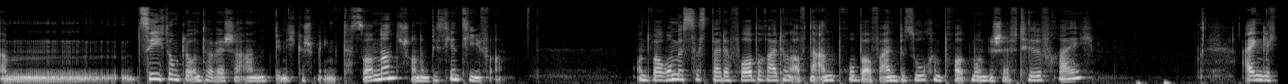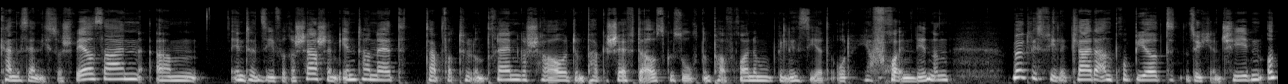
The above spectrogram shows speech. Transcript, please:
ähm, ziehe ich dunkle Unterwäsche an, bin ich geschminkt, sondern schon ein bisschen tiefer. Und warum ist das bei der Vorbereitung auf eine Anprobe, auf einen Besuch im Brautmodengeschäft hilfreich? Eigentlich kann es ja nicht so schwer sein. Ähm, intensive Recherche im Internet, tapfer Tüll und Tränen geschaut, ein paar Geschäfte ausgesucht, ein paar Freunde mobilisiert oder ja Freundinnen, möglichst viele Kleider anprobiert, sich entschieden und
